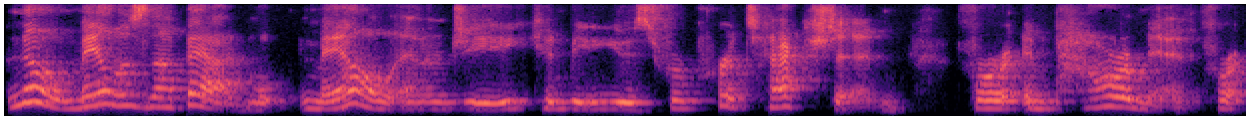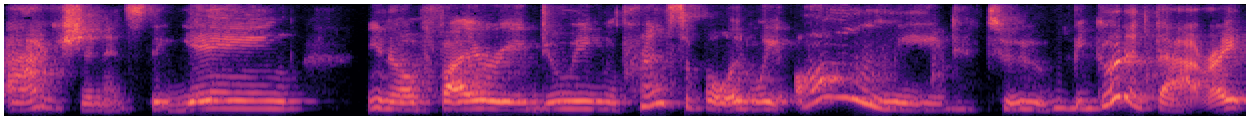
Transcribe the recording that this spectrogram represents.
No male is not bad. Male energy can be used for protection for empowerment for action. It's the yang you know fiery doing principle and we all need to be good at that right?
